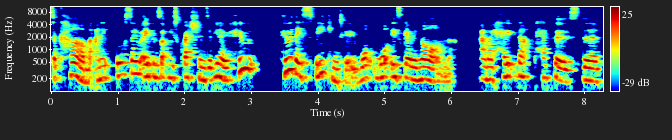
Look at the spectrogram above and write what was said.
to come. And it also opens up these questions of, you know, who, who are they speaking to? What, what is going on? And I hope that peppers the,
